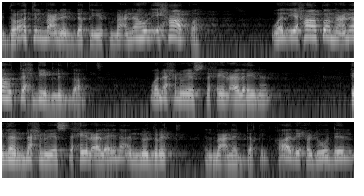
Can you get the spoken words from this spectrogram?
إدراك المعنى الدقيق معناه الإحاطة والإحاطة معناه التحديد للذات ونحن يستحيل علينا اذا نحن يستحيل علينا أن ندرك المعنى الدقيق. هذه حدود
